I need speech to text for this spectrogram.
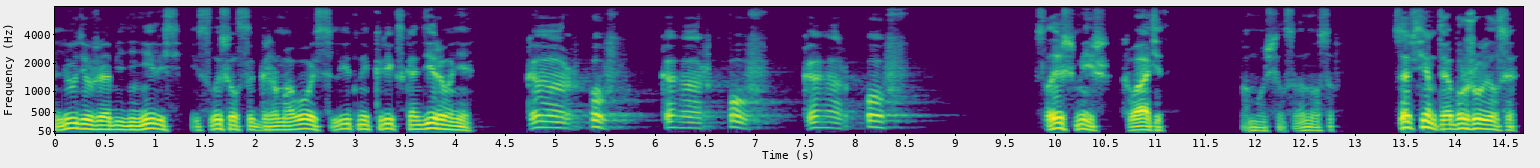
Люди уже объединились, и слышался громовой, слитный крик скандирования. «Карпов! Карпов! Карпов!» «Слышь, Миш, хватит!» — поморщился Аносов. «Совсем ты обуржуился!»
